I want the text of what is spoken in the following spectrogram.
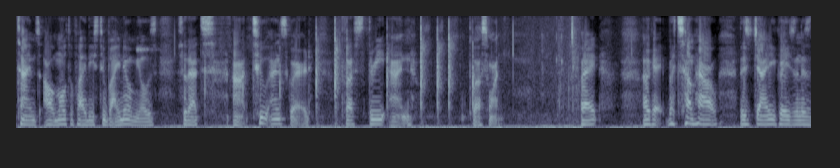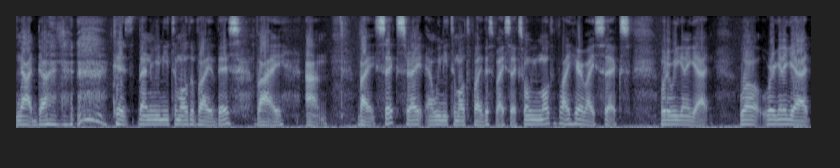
times, I'll multiply these two binomials, so that's uh, 2n squared plus 3n plus 1, right? Okay, but somehow this giant equation is not done because then we need to multiply this by um, by 6, right? And we need to multiply this by 6. When we multiply here by 6, what are we going to get? Well, we're going to get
